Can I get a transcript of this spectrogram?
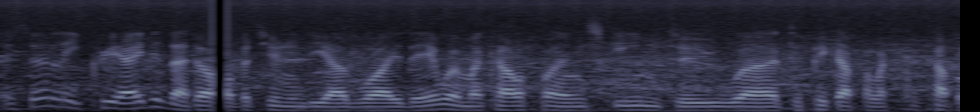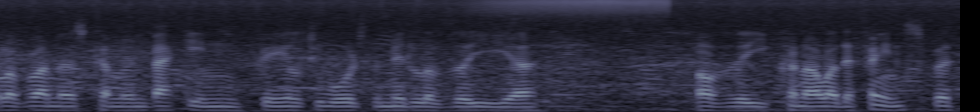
They certainly created that opportunity out wide there where McAlpine schemed to uh, to pick up a, couple of runners coming back in field towards the middle of the uh, of the Cronulla defence, but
